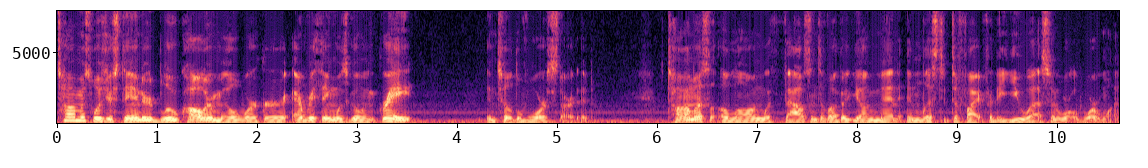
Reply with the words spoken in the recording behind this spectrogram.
Thomas was your standard blue collar mill worker, everything was going great until the war started. Thomas, along with thousands of other young men, enlisted to fight for the U.S. in World War I.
